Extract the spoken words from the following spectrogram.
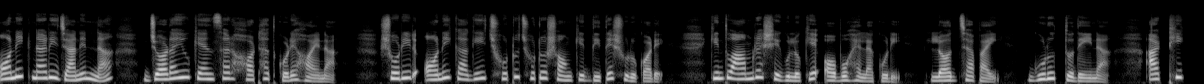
অনেক নারী জানেন না, জরায়ু ক্যান্সার হঠাৎ করে হয় না। শরীর অনেক আগেই ছোট ছোট সংকেত দিতে শুরু করে। কিন্তু আমরা সেগুলোকে অবহেলা করি, লজ্জা পাই, গুরুত্ব দেই না। আর ঠিক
